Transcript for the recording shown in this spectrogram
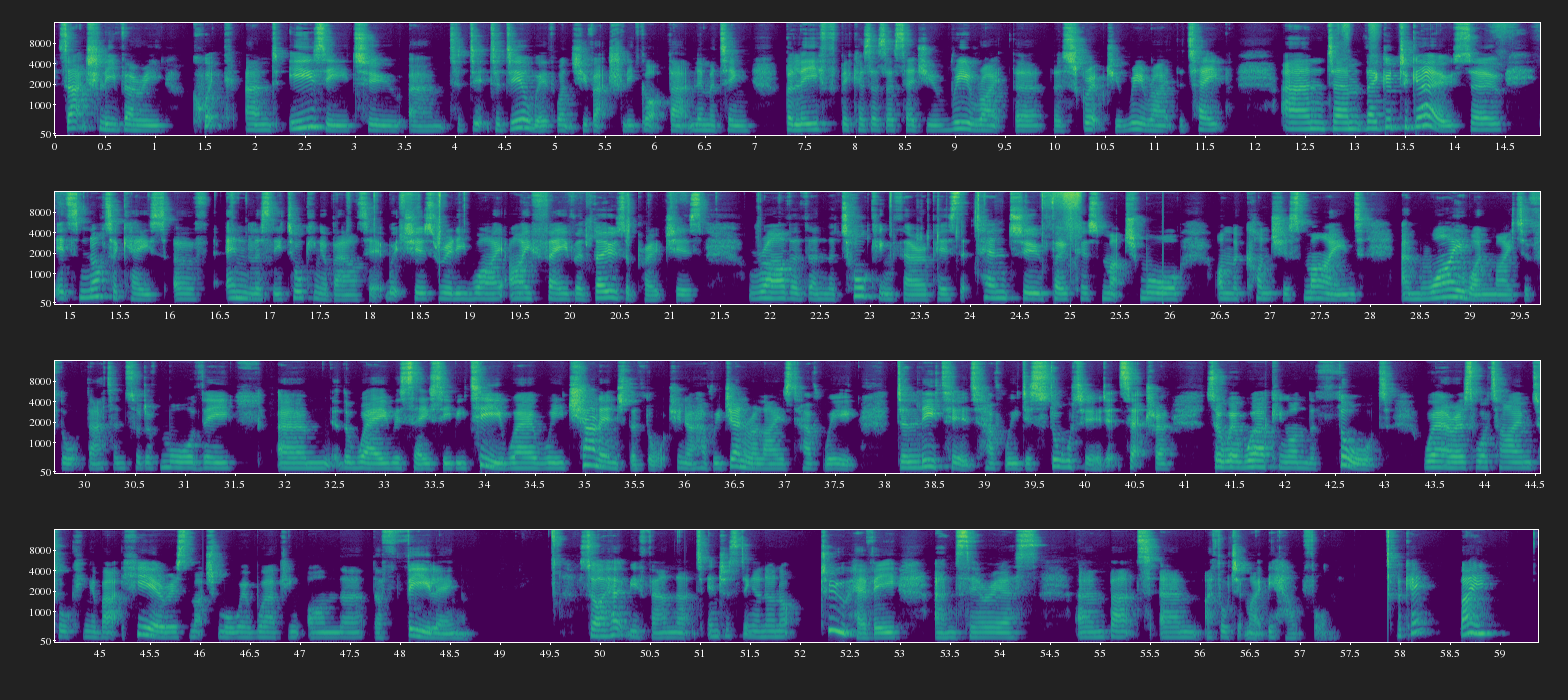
It's actually very quick and easy to um, to, to deal with once you've actually got that limiting belief. Because as I said, you rewrite the the script, you rewrite the tape, and um, they're good to go. So it's not a case of endlessly talking about it, which is really why I favour those approaches rather than the talking therapies that tend to focus much more on the conscious mind and why one might have thought that, and sort of more the um, the way we say CBT, where we challenge the thought. You know, have we generalized? Have we deleted? Have we distorted, etc. So we're working on the thought. Whereas what I'm talking about here is much more we're working on the, the feeling. So I hope you found that interesting and are not too heavy and serious, um, but um, I thought it might be helpful. Okay, bye.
